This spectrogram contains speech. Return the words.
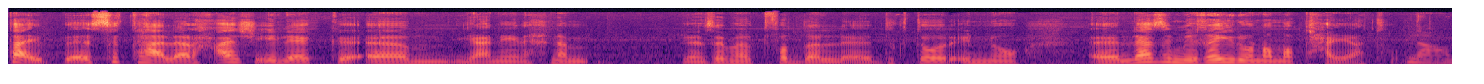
طيب ست هالة رح أجي إليك أم، يعني نحن يعني زي ما تفضل الدكتور إنه لازم يغيروا نمط حياتهم نعم.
